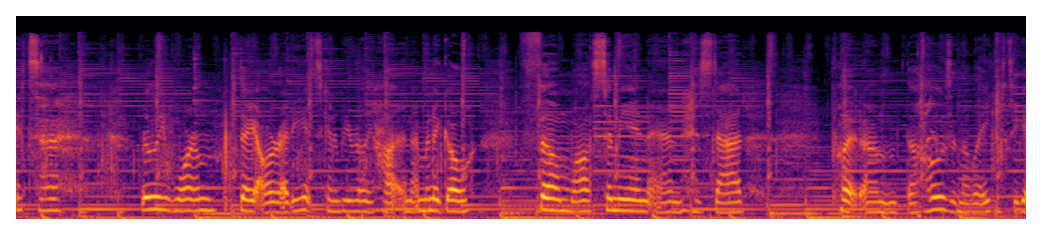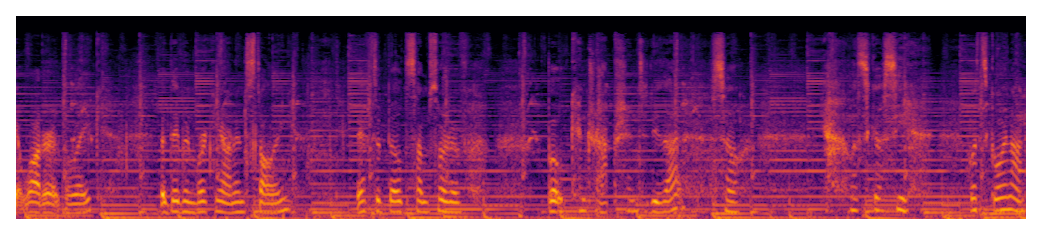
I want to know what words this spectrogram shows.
It's a really warm day already. It's gonna be really hot and I'm gonna go film while Simeon and his dad put um, the hose in the lake to get water at the lake that they've been working on installing. They have to build some sort of boat contraption to do that. So let's go see what's going on.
